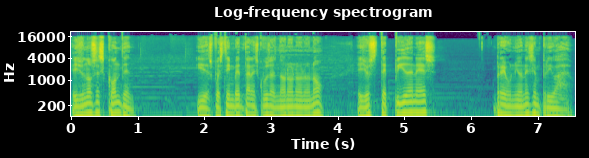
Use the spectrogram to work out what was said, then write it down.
Ellos no se esconden y después te inventan excusas. No, no, no, no, no. Ellos te piden es reuniones en privado.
